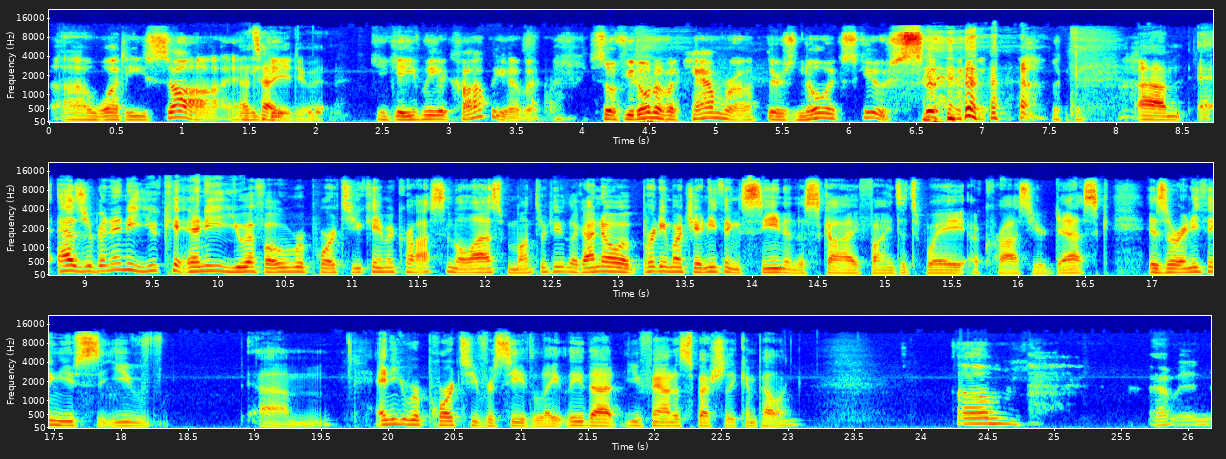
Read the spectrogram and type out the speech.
uh, what he saw. And That's he how gave- you do it. He gave me a copy of it. So if you don't have a camera, there's no excuse. Um, has there been any UK any UFO reports you came across in the last month or two? Like I know pretty much anything seen in the sky finds its way across your desk. Is there anything you you've um, any reports you've received lately that you found especially compelling? Um, I, mean,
